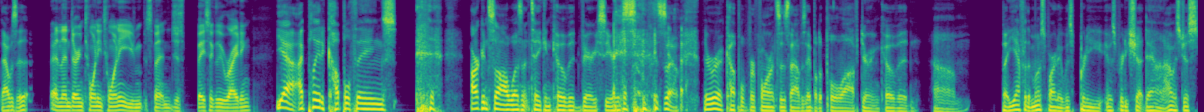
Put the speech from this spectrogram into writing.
that was it. And then during 2020, you spent just basically writing. Yeah, I played a couple things. Arkansas wasn't taking COVID very serious, so there were a couple performances that I was able to pull off during COVID. Um, but yeah, for the most part, it was pretty. It was pretty shut down. I was just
